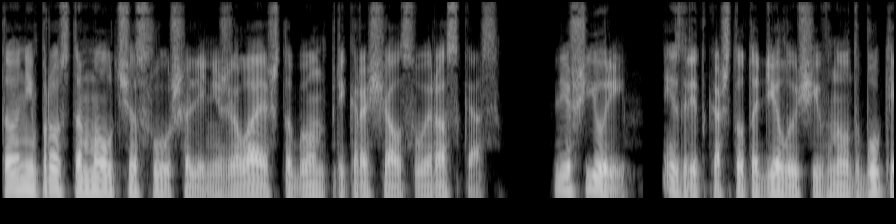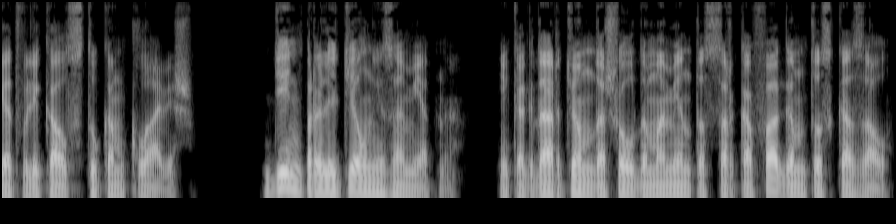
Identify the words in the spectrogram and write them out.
то они просто молча слушали, не желая, чтобы он прекращал свой рассказ. Лишь Юрий, изредка что-то делающий в ноутбуке, отвлекал стуком клавиш. День пролетел незаметно, и когда Артем дошел до момента с саркофагом, то сказал.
